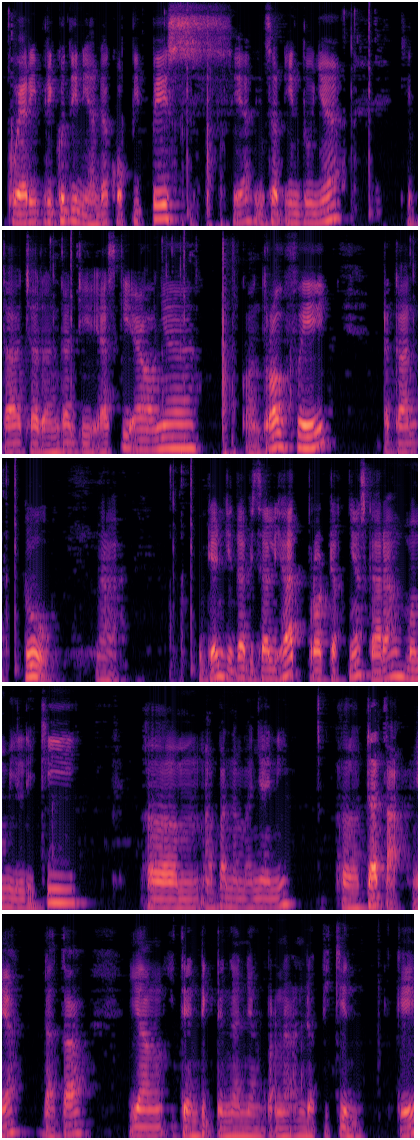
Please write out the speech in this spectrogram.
query berikut ini. Anda copy paste, ya, insert into-nya. Kita jalankan di SQL-nya, Ctrl V, tekan go. Nah, kemudian kita bisa lihat produknya sekarang memiliki um, apa namanya ini uh, data ya data yang identik dengan yang pernah anda bikin oke okay.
